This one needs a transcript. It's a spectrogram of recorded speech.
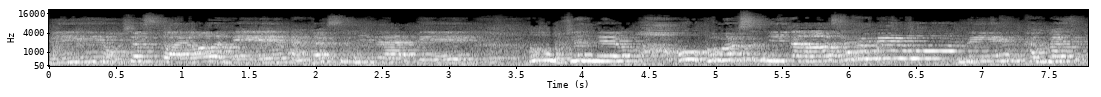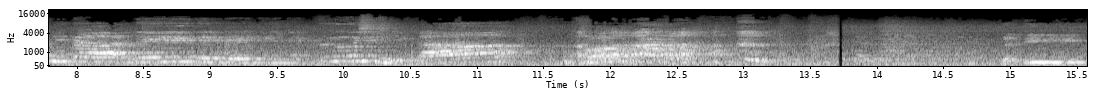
네, 오셨어요. 네, 반갑습니다. 네. 어, 오셨네요. 어, 고맙습니다. 사랑해요. 네, 반갑습니다. 네, 네, 네, 네, 네. 끝입니까? 레디.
